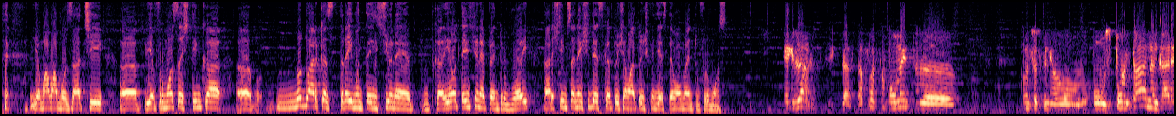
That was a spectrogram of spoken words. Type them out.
eu m-am amuzat și uh, e frumos să știm că uh, nu doar că trăim în tensiune, că e o tensiune pentru voi, dar știm să ne și descătușăm atunci când este momentul frumos. Exact, exact. A fost un moment, uh, cum să spun eu, un spontan în care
